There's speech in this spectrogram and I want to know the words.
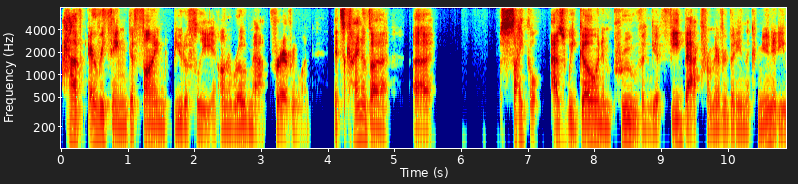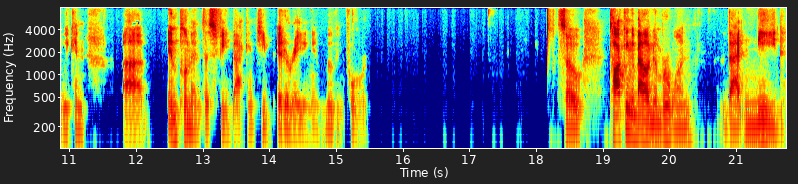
have everything defined beautifully on a roadmap for everyone it's kind of a, a cycle as we go and improve and get feedback from everybody in the community we can uh, implement this feedback and keep iterating and moving forward so talking about number one that need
